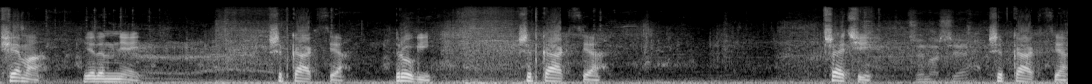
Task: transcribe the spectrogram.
Siema. Jeden mniej. Szybka akcja. Drugi. Szybka akcja. Trzeci. Trzymasz się? Szybka akcja.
